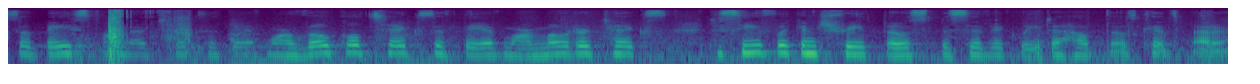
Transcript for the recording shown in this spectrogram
So, based on their tics, if they have more vocal tics, if they have more motor tics, to see if we can treat those specifically to help those kids better.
